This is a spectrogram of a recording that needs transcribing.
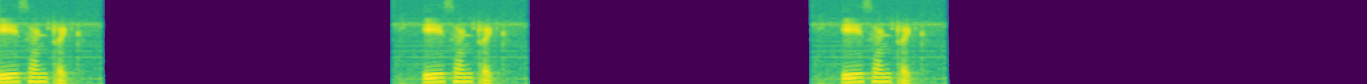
Acentric. Acentric. Acentric.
